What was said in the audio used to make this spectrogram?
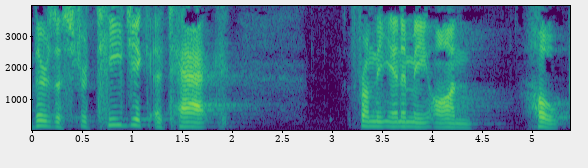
there's a strategic attack from the enemy on hope.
